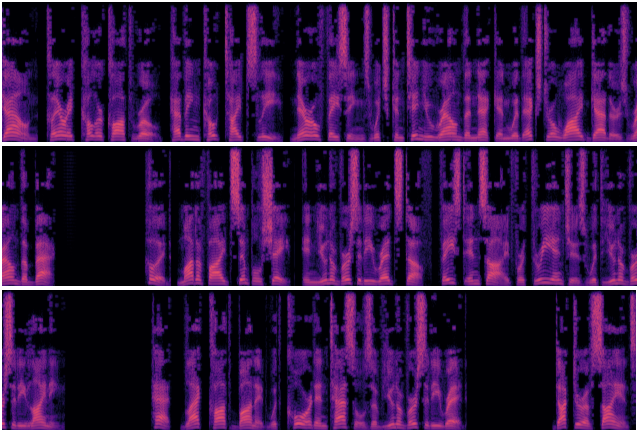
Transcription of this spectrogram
Gown, claret color cloth robe, having coat-type sleeve, narrow facings which continue round the neck and with extra wide gathers round the back Hood, modified simple shape, in university red stuff, faced inside for 3 inches with university lining. Hat, black cloth bonnet with cord and tassels of university red. Doctor of Science.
